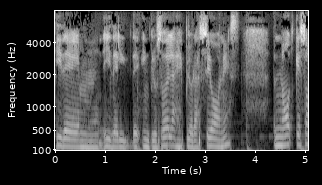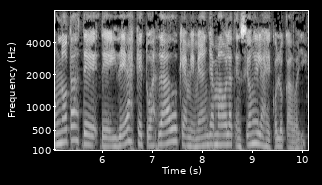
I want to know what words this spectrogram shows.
y de, mm, y de, incluso de las exploraciones. No, que son notas de, de ideas que tú has dado que a mí me han llamado la atención y las he colocado allí.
